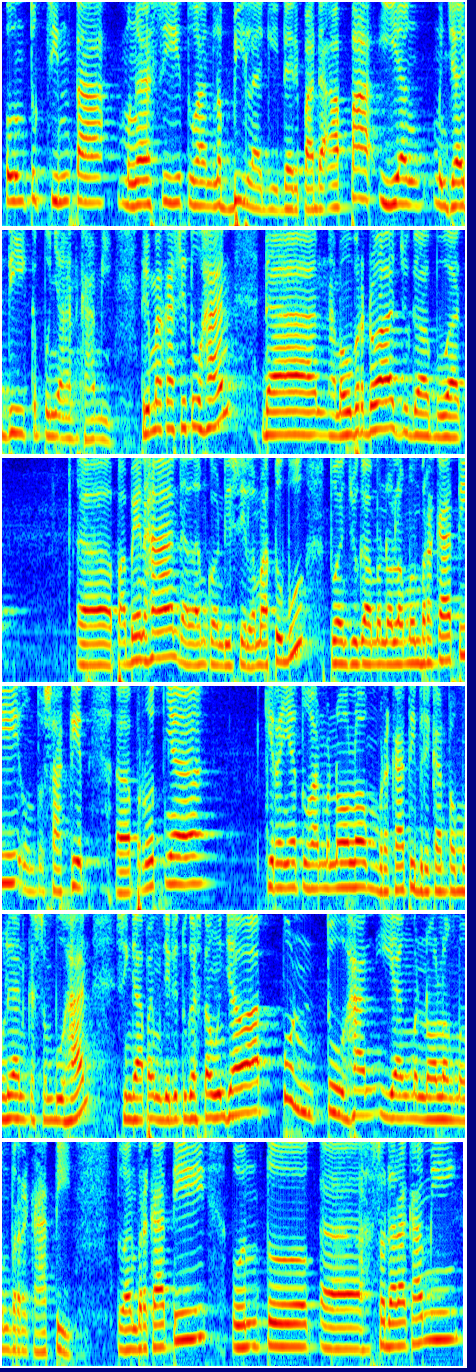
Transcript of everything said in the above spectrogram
untuk cinta mengasihi Tuhan lebih lagi daripada apa yang menjadi kepunyaan kami. Terima kasih Tuhan dan mau berdoa juga buat Eh, Pak Benhan dalam kondisi lemah tubuh, Tuhan juga menolong memberkati untuk sakit eh, perutnya. Kiranya Tuhan menolong, memberkati, berikan pemulihan, kesembuhan, sehingga apa yang menjadi tugas tanggung jawab pun Tuhan yang menolong memberkati. Tuhan berkati untuk eh, saudara kami,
